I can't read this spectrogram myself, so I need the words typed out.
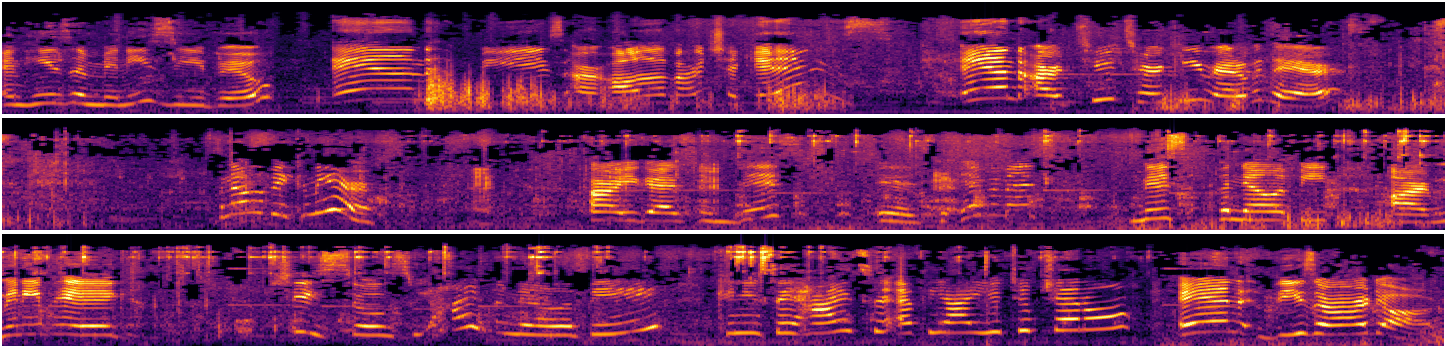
and he's a mini zebu. These are all of our chickens. And our two turkey right over there. Penelope, come here. All right, you guys, and this is the infamous Miss Penelope, our mini pig. She's so sweet. Hi, Penelope. Can you say hi to the FEI YouTube channel? And these are our dogs.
